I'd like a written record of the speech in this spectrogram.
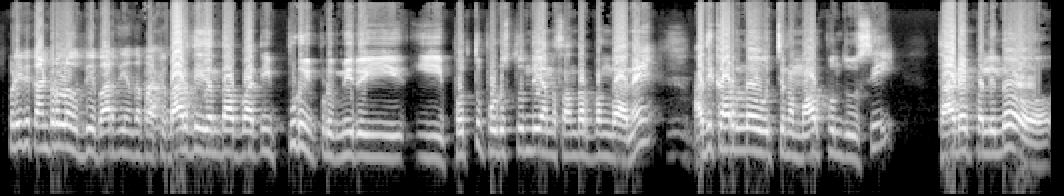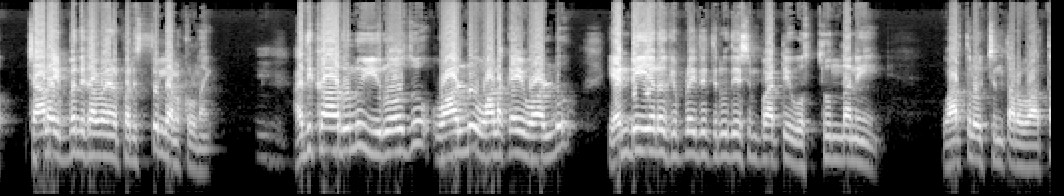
ఇప్పుడు ఇది కంట్రోల్లో ఉంది భారతీయ జనతా పార్టీ. భారతీయ జనతా పార్టీ ఇప్పుడు ఇప్పుడు మీరు ఈ ఈ పొత్తు పొడుస్తుంది అన్న సందర్భంగానే అధికారంలో వచ్చిన మార్పును చూసి తాడేపల్లిలో చాలా ఇబ్బందికరమైన పరిస్థితులు నెలకొన్నాయి. అధికారులు ఈరోజు వాళ్ళు వాళ్ళకై వాళ్ళు ఎన్డీఏలోకి ఎప్పుడైతే తెలుగుదేశం పార్టీ వస్తుందని వార్తలు వచ్చిన తర్వాత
